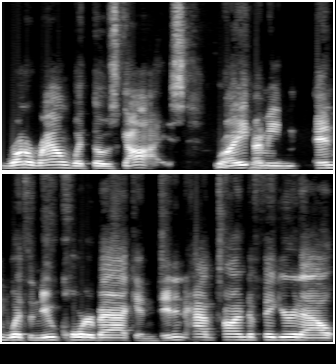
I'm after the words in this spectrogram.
run around with those guys. Right? Yeah. I mean, and with a new quarterback and didn't have time to figure it out.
